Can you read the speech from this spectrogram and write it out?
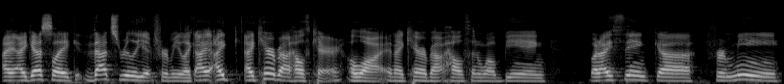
I, I guess like that's really it for me. Like I, I I care about healthcare a lot, and I care about health and well being, but I think uh, for me.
